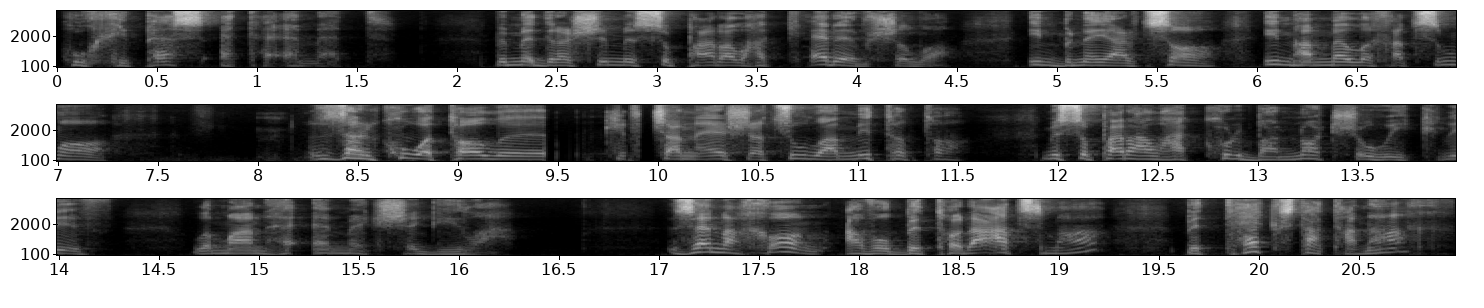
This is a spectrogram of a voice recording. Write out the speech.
הוא חיפש את האמת. במדרשים מסופר על הקרב שלו עם בני ארצו, עם המלך עצמו. זרקו אותו לכבשן אש, רצו להמית אותו. מסופר על הקורבנות שהוא הקריב למען האמת שגילה. זה נכון, אבל בתורה עצמה, בטקסט התנ"ך,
